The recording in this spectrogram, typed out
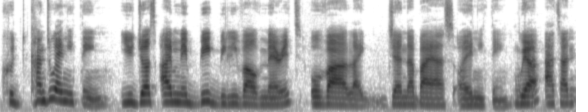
could can do anything. You just I'm a big believer of merit over like gender bias or anything. We are at an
